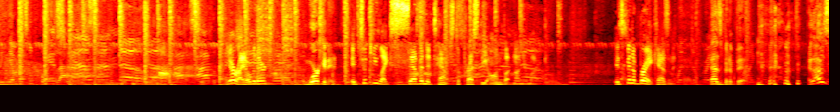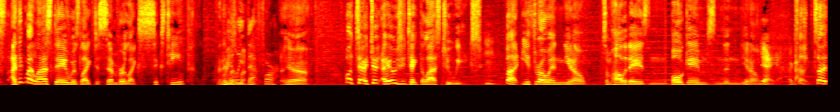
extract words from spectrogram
fly. Me, I'm super fly. Super duper fly. Super duper You all right over there? I'm working it. It took you like seven attempts to press the on button on your mic. It's been a break, hasn't it? That's been a bit. I was. I think my last day was like December like 16th. I was Really? my- That far? Yeah. Well, t- I, took, I usually take the last two weeks, but you throw in, you know, some holidays and bowl games, and then you know. Yeah, yeah, I got so, you. So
